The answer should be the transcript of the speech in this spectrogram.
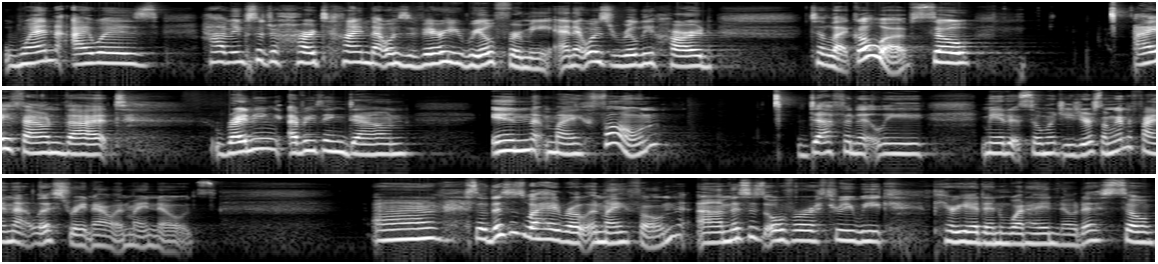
when I was having such a hard time that was very real for me and it was really hard to let go of. So I found that writing everything down in my phone definitely made it so much easier. So I'm going to find that list right now in my notes. Um, so this is what I wrote in my phone. Um, this is over a three week period and what I had noticed. So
